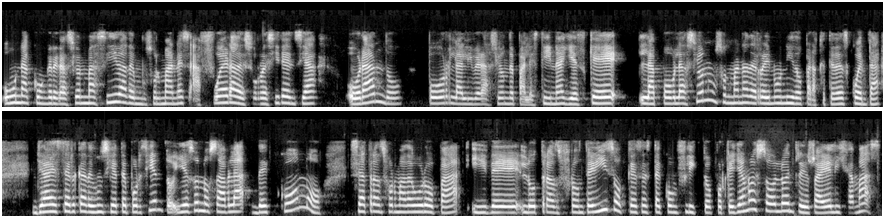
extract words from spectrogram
hubo una congregación masiva de musulmanes afuera de su residencia orando por la liberación de Palestina. Y es que la población musulmana de Reino Unido, para que te des cuenta, ya es cerca de un 7% y eso nos habla de cómo se ha transformado Europa y de lo transfronterizo que es este conflicto, porque ya no es solo entre Israel y Hamas,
